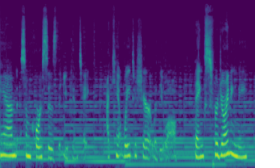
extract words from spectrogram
and some courses that you can take. I can't wait to share it with you all. Thanks for joining me.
